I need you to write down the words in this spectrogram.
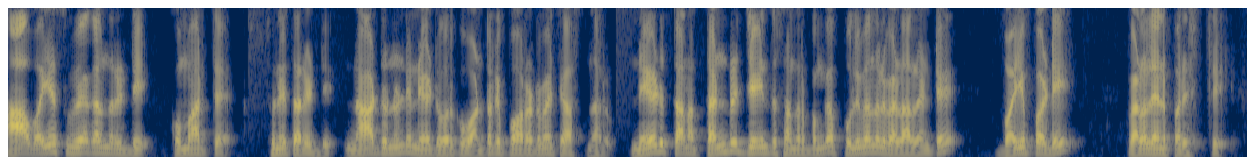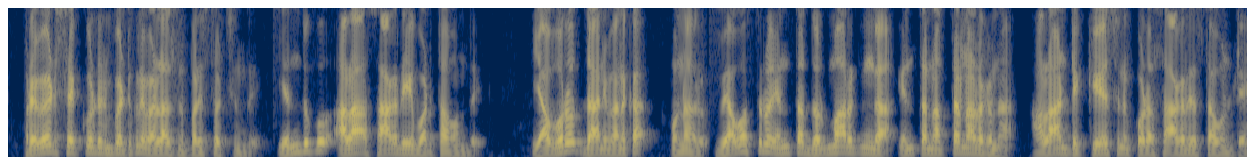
ఆ వైఎస్ వివేకానంద రెడ్డి కుమార్తె సునీతారెడ్డి నాటి నుండి నేటి వరకు ఒంటరి పోరాటమే చేస్తున్నారు. నేడు తన తండ్రి జయంతి సందర్భంగా పులివెందులు వెళ్ళాలంటే భయపడి వెళ్ళలేని పరిస్థితి. ప్రైవేట్ సెక్యూరిటీని పెట్టుకుని వెళ్ళాల్సిన పరిస్థితి వచ్చింది. ఎందుకు అలా సాగదీయబడతా ఉంది? ఎవరు దాని వెనక ఉన్నారు? వ్యవస్థలో ఎంత దుర్మార్గంగా ఇంత నత్తనడకన అలాంటి కేసుని కూడా సాగదీస్తూ ఉంటే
